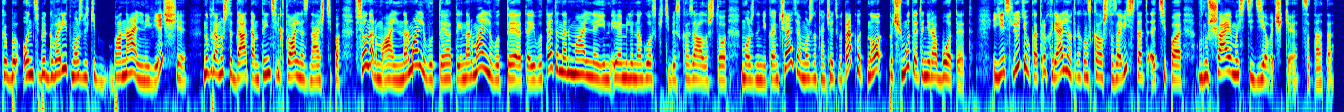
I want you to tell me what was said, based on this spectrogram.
как бы он тебе говорит, может быть, какие-то банальные вещи, ну, потому что, да, там ты интеллектуально знаешь, типа, все нормально, нормально вот это, и нормально вот это, и вот это нормально, и, и Эмили Нагоски тебе сказала, что можно не кончать, а можно кончать вот так вот, но почему-то это не работает. И есть люди, у которых реально, вот как он сказал, что зависит от, э, типа, внушаемости девочки, цитата,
